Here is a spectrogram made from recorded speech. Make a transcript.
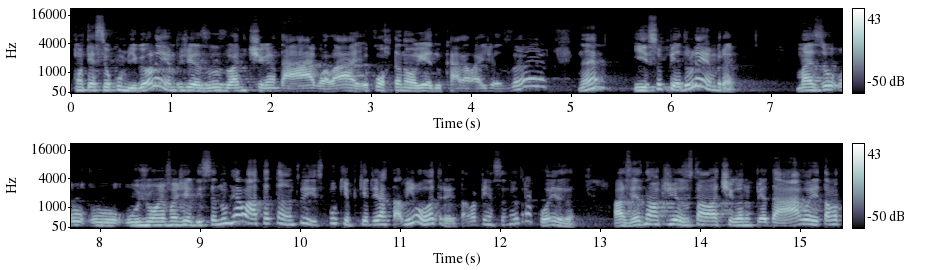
aconteceu comigo, eu lembro. Jesus lá me tirando da água lá, eu cortando a orelha do cara lá, Jesus, né? Isso o Pedro lembra. Mas o, o, o, João Evangelista não relata tanto isso. Por quê? Porque ele já estava em outra, ele estava pensando em outra coisa. Às vezes, na hora que Jesus estava lá tirando o pé da água, ele estava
